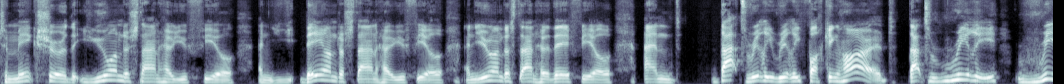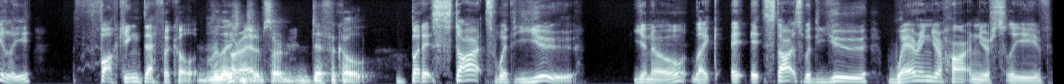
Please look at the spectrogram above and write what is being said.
to make sure that you understand how you feel and you, they understand how you feel and you understand how they feel and that's really really fucking hard. That's really really fucking difficult relationships are difficult. But it starts with you you know like it, it starts with you wearing your heart on your sleeve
